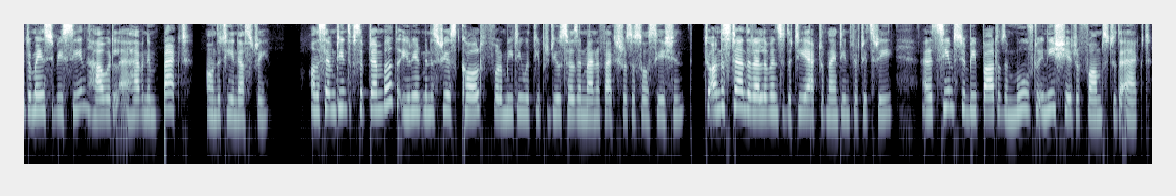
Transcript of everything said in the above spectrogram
It remains to be seen how it will have an impact on the tea industry. On the 17th of September, the Union Ministry has called for a meeting with the Producers and Manufacturers Association to understand the relevance of the Tea Act of 1953, and it seems to be part of the move to initiate reforms to the Act.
